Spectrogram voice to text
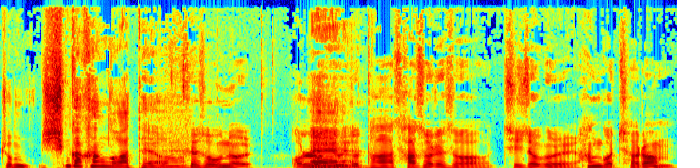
좀 심각한 것 같아요. 그래서 오늘 언론들도 네. 다 사설에서 지적을 한 것처럼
